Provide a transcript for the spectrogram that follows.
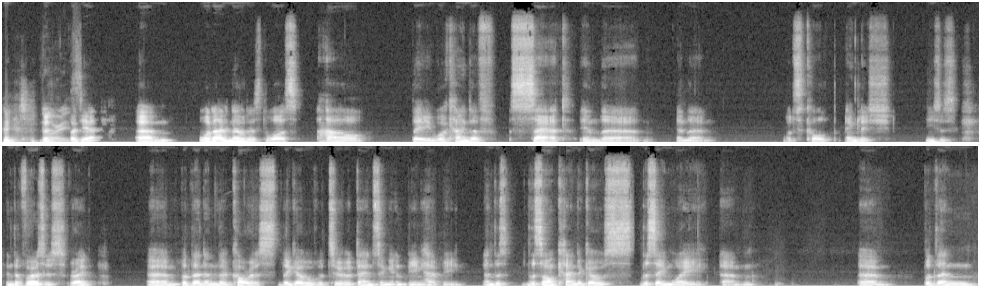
but no but yeah, um, what I've noticed was how they were kind of sad in the in the what's it called English, Jesus, in the verses, right? Um, but then in the chorus, they go over to dancing and being happy, and the the song kind of goes the same way. Um, um, but then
